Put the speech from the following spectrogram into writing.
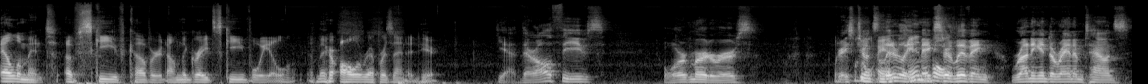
element of skeeve covered on the great skeeve wheel. and They're all represented here. Yeah, they're all thieves or murderers. Grace Jones And- literally and makes her living running into random towns,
